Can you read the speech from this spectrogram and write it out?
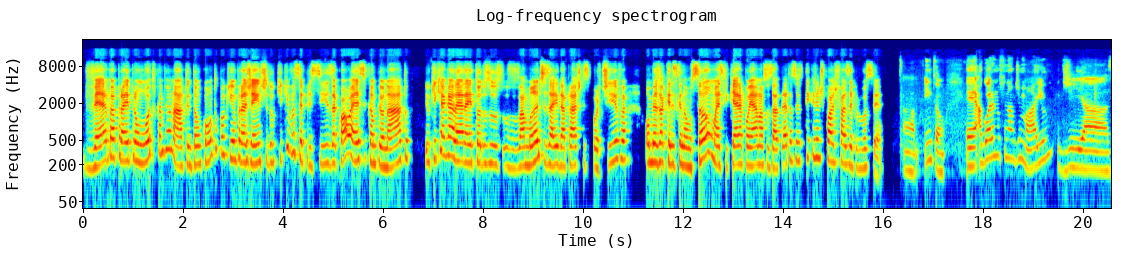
verba para ir para um outro campeonato. Então, conta um pouquinho para a gente do que, que você precisa, qual é esse campeonato e o que, que a galera aí, todos os, os amantes aí da prática esportiva, ou mesmo aqueles que não são, mas que querem apoiar nossos atletas, o que, que a gente pode fazer por você? Ah, então, é, agora no final de maio, dias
